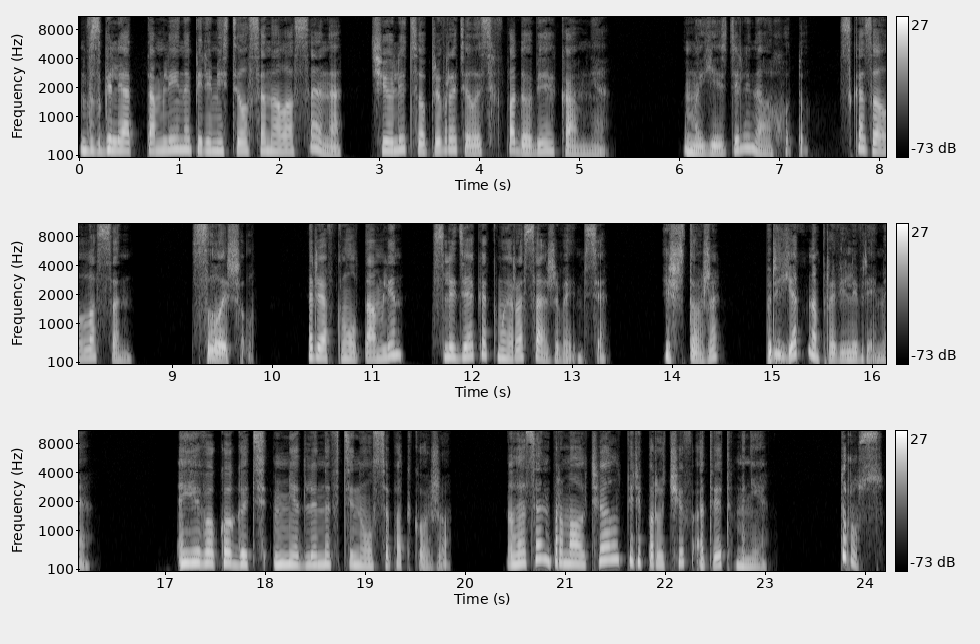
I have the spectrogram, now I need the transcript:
Взгляд Тамлина переместился на Лосена, чье лицо превратилось в подобие камня. «Мы ездили на охоту», — сказал Лосен. «Слышал», — рявкнул Тамлин, следя, как мы рассаживаемся. «И что же, приятно провели время?» Его коготь медленно втянулся под кожу. Лосен промолчал, перепоручив ответ мне. «Трус».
